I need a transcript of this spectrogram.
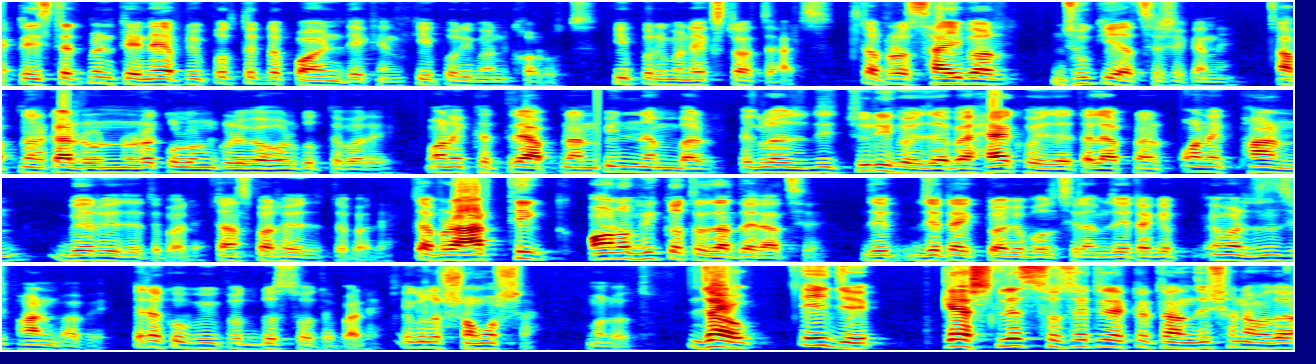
একটা স্টেটমেন্ট টেনে আপনি প্রত্যেকটা পয়েন্ট দেখেন, কি পরিমাণ খরচ, কি পরিমাণ এক্সট্রা চার্জ তারপর সাইবার ঝুঁকি আছে সেখানে। আপনার কার্ড অন্যরা কোলন করে ব্যবহার করতে পারে। অনেক ক্ষেত্রে আপনার পিন নাম্বার এগুলো যদি চুরি হয়ে যায় বা হ্যাক হয়ে যায়, তাহলে আপনার অনেক ফান্ড বের হয়ে যেতে পারে ট্রান্সফার হয়ে যেতে পারে। তারপর আর্থিক অনভিজ্ঞতা যাদের আছে যে, যেটা একটু আগে বলছিলাম যে এটাকে এমার্জেন্সি ফান্ড ভাবে, এটা খুব বিপদগ্রস্ত হতে পারে। এগুলো সমস্যা মূলত। যাও এই যে ক্যাশলেস সোসাইটির একটা ট্রানজিশন আমাদের,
